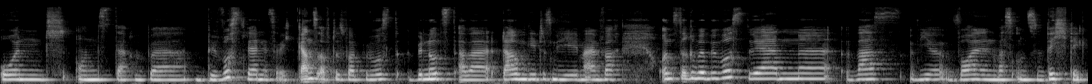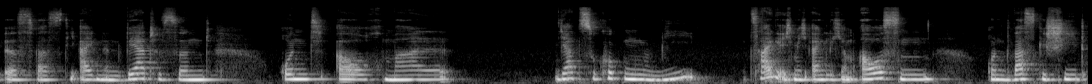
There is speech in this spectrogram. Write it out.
und uns darüber bewusst werden. Jetzt habe ich ganz oft das Wort bewusst benutzt, aber darum geht es mir eben einfach, uns darüber bewusst werden, was wir wollen, was uns wichtig ist, was die eigenen Werte sind und auch mal ja zu gucken, wie zeige ich mich eigentlich im Außen und was geschieht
